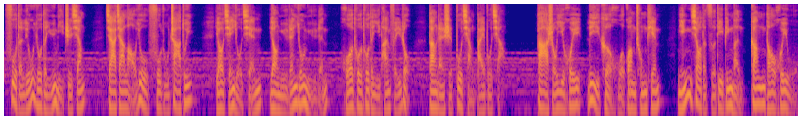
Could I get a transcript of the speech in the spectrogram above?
富得流油的鱼米之乡，家家老幼妇孺扎堆，要钱有钱，要女人有女人，活脱脱的一盘肥肉，当然是不抢白不抢。大手一挥，立刻火光冲天，狞笑的子弟兵们钢刀挥舞，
